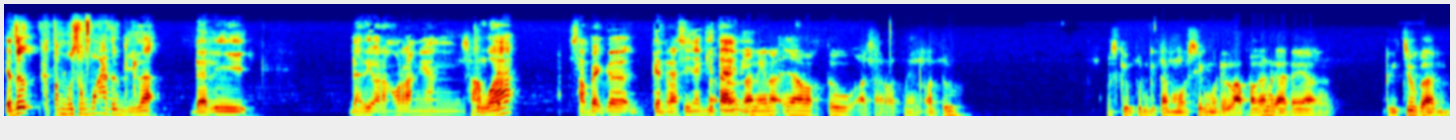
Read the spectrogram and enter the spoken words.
Itu ketemu semua tuh gila dari dari orang-orang yang Sampai- tua sampai ke generasinya kita Nah, ini. kan enaknya waktu acara out man out tuh meskipun kita mosing model apa kan nggak ada yang ricu kan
